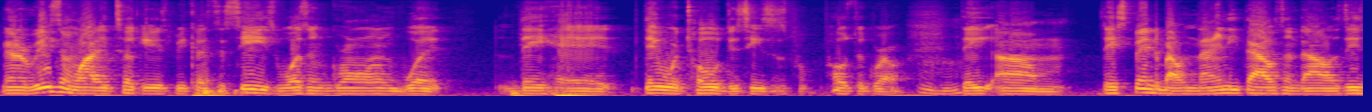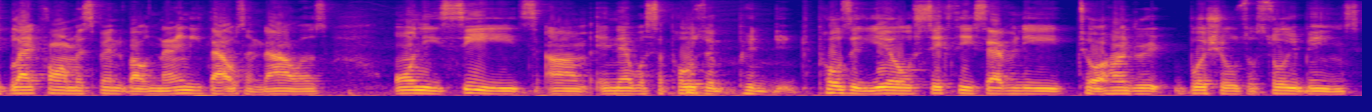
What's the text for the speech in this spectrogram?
Now the reason why they took it is because the seeds wasn't growing what they had. They were told the seeds was supposed to grow. Mm-hmm. They um they spend about ninety thousand dollars. These black farmers spend about ninety thousand dollars on these seeds um, and that was supposed to supposed to yield 60 70 to 100 bushels of soybeans.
